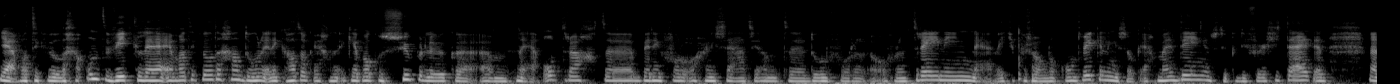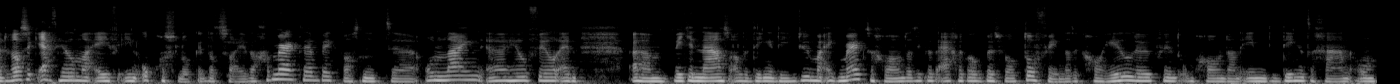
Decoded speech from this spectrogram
ja, wat ik wilde gaan ontwikkelen en wat ik wilde gaan doen. En ik had ook echt, ik heb ook een superleuke um, nou ja, opdracht uh, ben ik voor een organisatie aan het uh, doen voor een, over een training. Nou ja, weet je, persoonlijke ontwikkeling is ook echt mijn ding, een stukje diversiteit. En nou, daar was ik echt helemaal even in opgeslokt. En dat zal je wel gemerkt hebben. Ik was niet online heel veel en um, weet je, naast alle dingen die ik doe. Maar ik merkte gewoon dat ik dat eigenlijk ook best wel tof vind. Dat ik gewoon heel leuk vind om gewoon dan in die dingen te gaan, om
